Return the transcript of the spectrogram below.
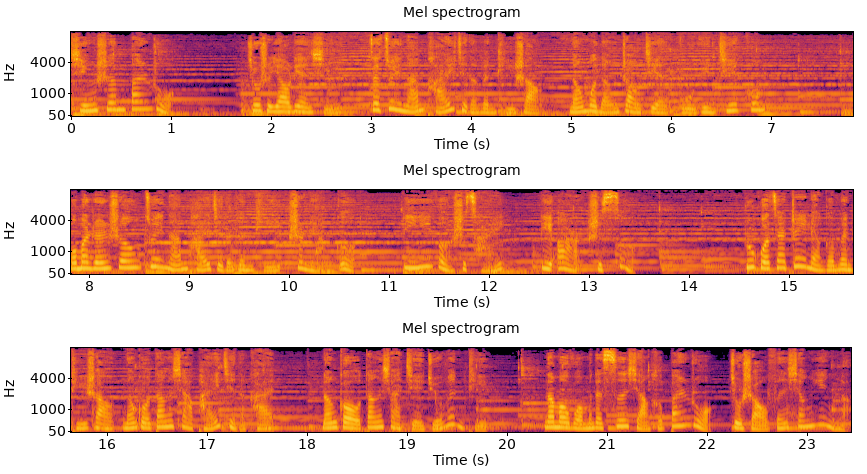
行深般若。就是要练习在最难排解的问题上，能不能照见五蕴皆空。我们人生最难排解的问题是两个，第一个是财，第二是色。如果在这两个问题上能够当下排解得开，能够当下解决问题，那么我们的思想和般若就少分相应了。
